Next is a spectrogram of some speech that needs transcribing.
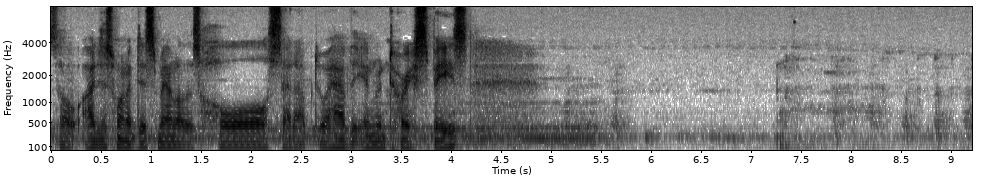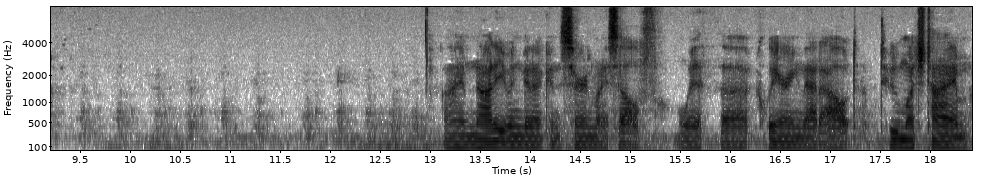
So I just want to dismantle this whole setup. Do I have the inventory space? I'm not even going to concern myself with uh, clearing that out. Too much time.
